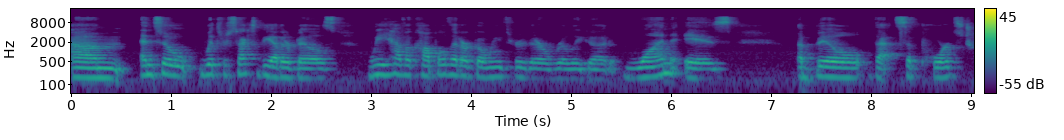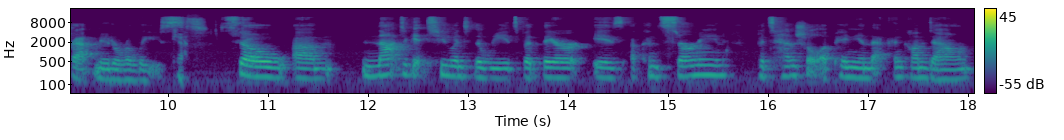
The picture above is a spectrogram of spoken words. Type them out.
Um, and so, with respect to the other bills, we have a couple that are going through that are really good. One is a bill that supports trap neuter release. yes So, um, not to get too into the weeds, but there is a concerning potential opinion that can come down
